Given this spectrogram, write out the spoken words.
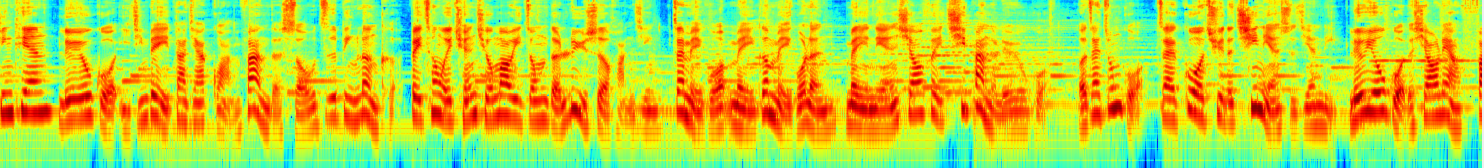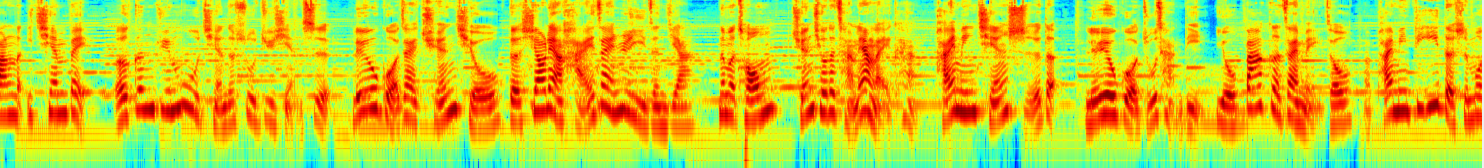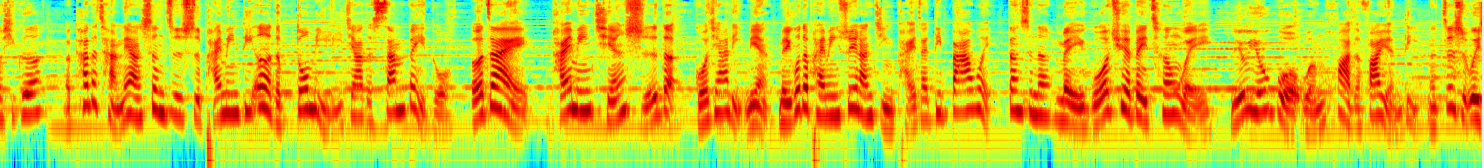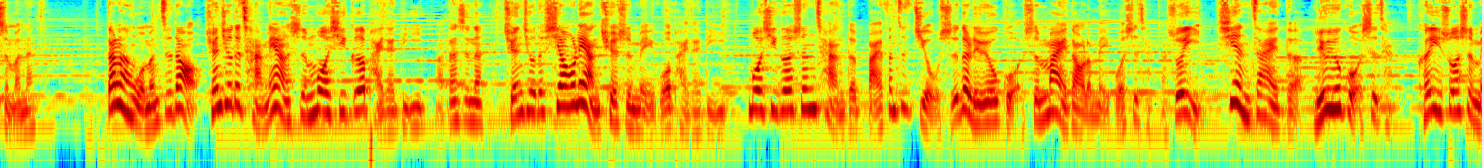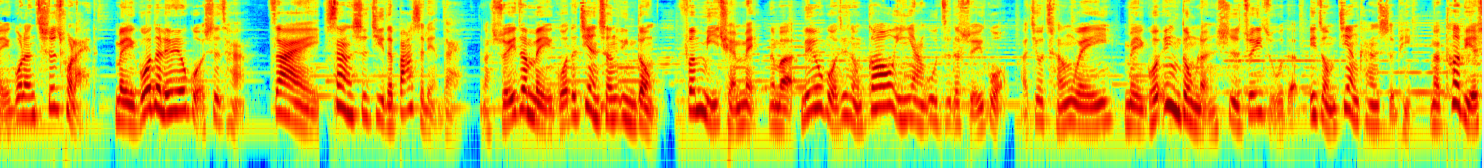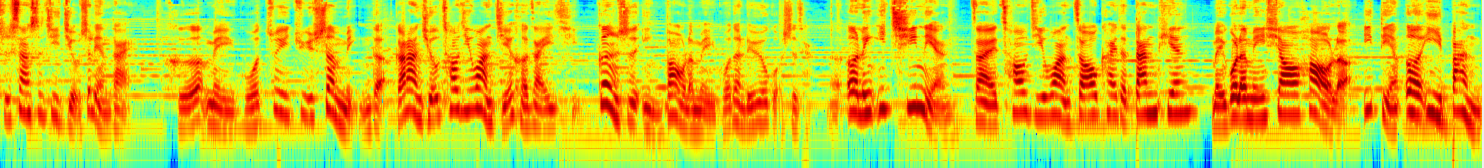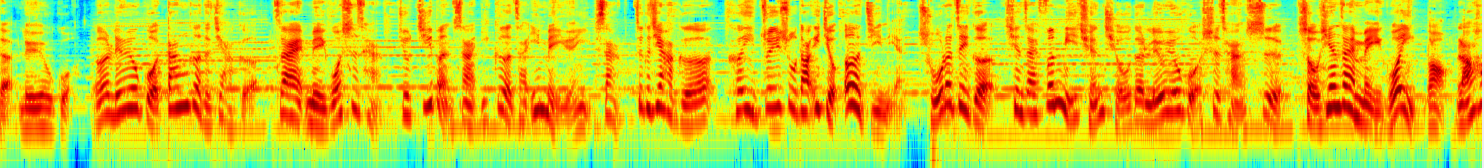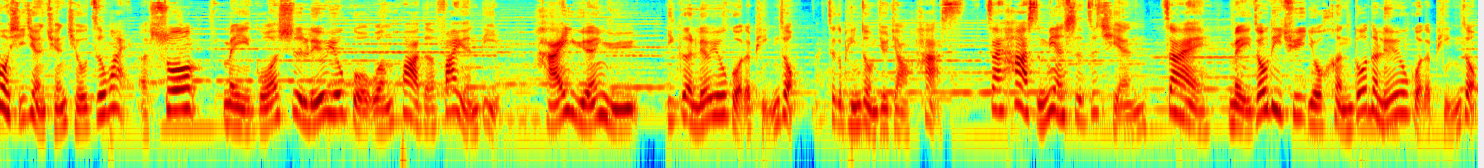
今天，牛油果已经被大家广泛的熟知并认可，被称为全球贸易中的绿色黄金。在美国，每个美国人每年消费七磅的牛油果；而在中国，在过去的七年时间里，牛油果的销量翻了一千倍。而根据目前的数据显示，牛油果在全球的销量还在日益增加。那么，从全球的产量来看，排名前十的。牛油果主产地有八个在美洲，呃，排名第一的是墨西哥，呃，它的产量甚至是排名第二的多米尼加的三倍多。而在排名前十的国家里面，美国的排名虽然仅排在第八位，但是呢，美国却被称为牛油果文化的发源地。那这是为什么呢？当然，我们知道全球的产量是墨西哥排在第一啊，但是呢，全球的销量却是美国排在第一。墨西哥生产的百分之九十的牛油果是卖到了美国市场啊，所以现在的牛油果市场可以说是美国人吃出来的。美国的牛油果市场。在上世纪的八十年代，那随着美国的健身运动风靡全美，那么牛油果这种高营养物质的水果啊，就成为美国运动人士追逐的一种健康食品。那特别是上世纪九十年代。和美国最具盛名的橄榄球超级碗结合在一起，更是引爆了美国的牛油果市场。呃，二零一七年在超级碗召开的当天，美国人民消耗了一点二亿磅的牛油果，而牛油果单个的价格在美国市场就基本上一个在一美元以上。这个价格可以追溯到一九二几年。除了这个现在风靡全球的牛油果市场是首先在美国引爆，然后席卷全球之外，呃，说。美国是牛油果文化的发源地，还源于一个牛油果的品种，这个品种就叫哈斯。在哈斯面世之前，在美洲地区有很多的牛油果的品种，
